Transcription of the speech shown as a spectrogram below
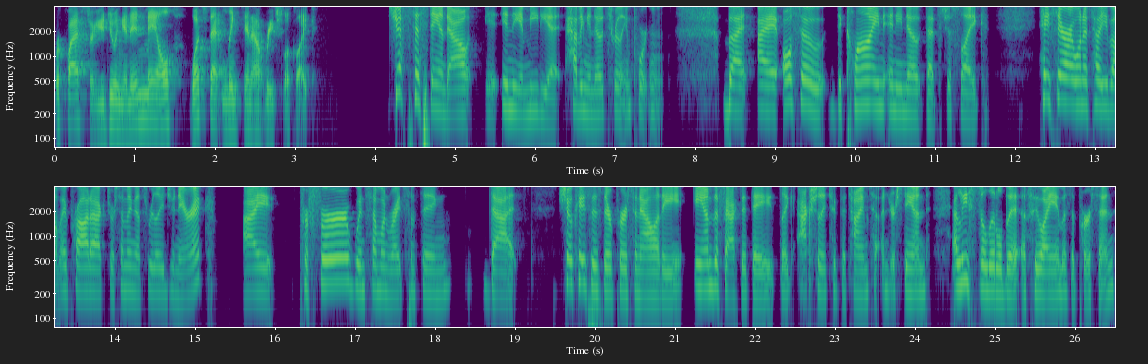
request? Are you doing an in mail? What's that LinkedIn outreach look like? Just to stand out in the immediate, having a note's really important. But I also decline any note that's just like, hey, Sarah, I want to tell you about my product or something that's really generic. I prefer when someone writes something that showcases their personality and the fact that they like actually took the time to understand at least a little bit of who I am as a person.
